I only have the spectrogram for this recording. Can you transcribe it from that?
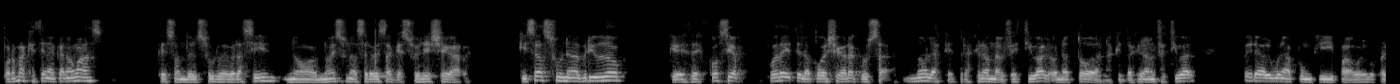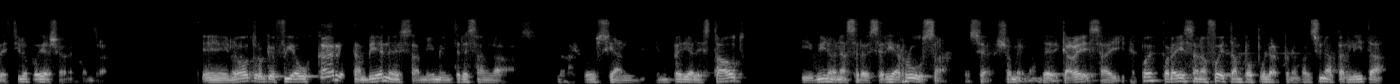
por más que estén acá nomás, que son del sur de Brasil, no, no es una cerveza que suele llegar. Quizás una Brewdog, que es de Escocia, por ahí te la puede llegar a cruzar. No las que trajeron al festival, o no todas las que trajeron al festival, pero alguna punkipa o algo por el estilo podía llegar a encontrar. Eh, lo otro que fui a buscar también es, a mí me interesan las, Russian Imperial Stout y vino una cervecería rusa, o sea, yo me mandé de cabeza y después por ahí esa no fue tan popular, pero me pareció una perlita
